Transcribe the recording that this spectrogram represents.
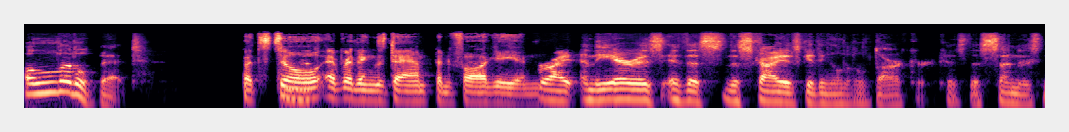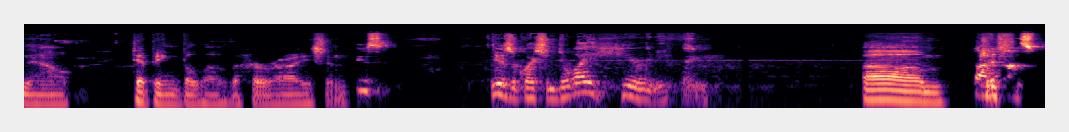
A little bit. but still everything's damp and foggy and Right, and the air is the the sky is getting a little darker because the sun is now dipping below the horizon. Here's, here's a question: Do I hear anything? Um, I'm just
